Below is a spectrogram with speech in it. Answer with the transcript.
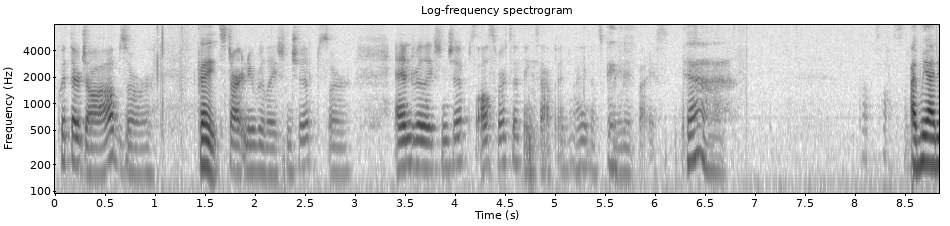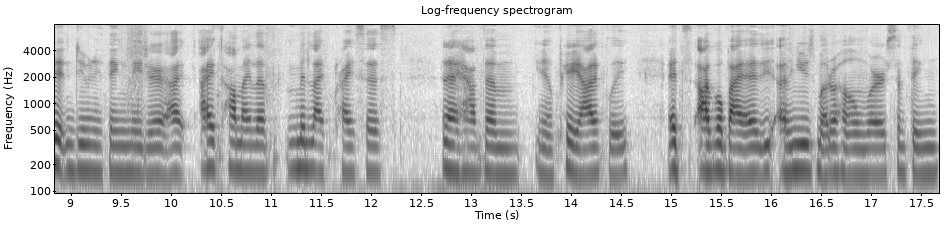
quit their jobs or Right. start new relationships or end relationships. All sorts of things happen. I think that's great advice. Yeah. That's awesome. I mean, I didn't do anything major. I, I call my midlife crisis, and I have them, you know, periodically. It's I'll go buy a, a used motorhome or something,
